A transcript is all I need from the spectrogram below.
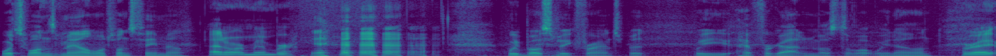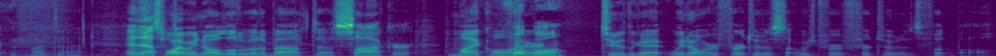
Which one's male and which one's female? I don't remember. We both speak French, but we have forgotten most of what we know. Right. But uh, and that's why we know a little bit about uh, soccer. Michael and I Football. are two of the guys. We don't refer to it as we refer to it as football.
